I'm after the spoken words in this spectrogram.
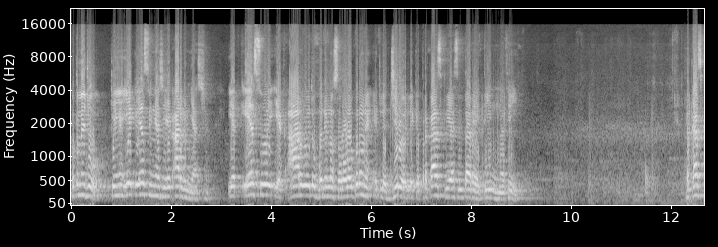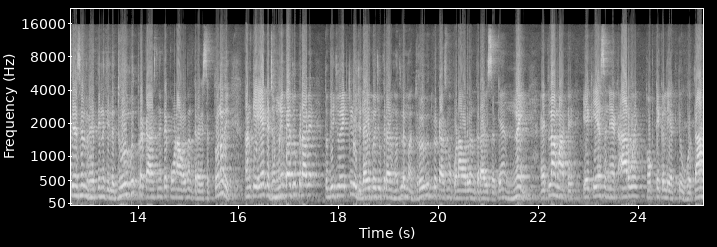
તો તમે જુઓ કે અહીંયા એક એસ વિન્યાસ છે, એક આર વિન્યાસ છે. એક એસ હોય, એક આર હોય, તો બંનેનો સરવાળો કરો ને, એટલે જીરો એટલે કે પ્રકાશ ક્રિયાશીલતા રહેતી નથી. પ્રકાશ ક્રિયાશીલ રહેતી નથી એટલે ધ્રુવભૂત પ્રકાશને તે કોણાવર્તન કરાવી શકતો નથી. કારણ કે એક જમણી બાજુ કરાવે તો બીજું એટલું જ ડાબી બાજુ કરાવે મતલબમાં ધ્રુવભૂત પ્રકાશનું કોણાવર્તન કરાવી શકે નહીં. એટલા માટે એક એસ અને એક આર હોય, તો ઓપ્ટિકલી એક્ટિવ હોતા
